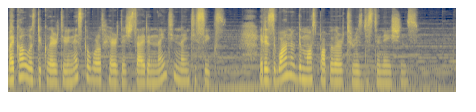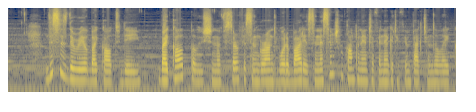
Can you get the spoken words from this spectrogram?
Baikal was declared a UNESCO World Heritage Site in 1996. It is one of the most popular tourist destinations. This is the real Baikal today. Baikal pollution of surface and groundwater bodies is an essential component of a negative impact on the lake.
